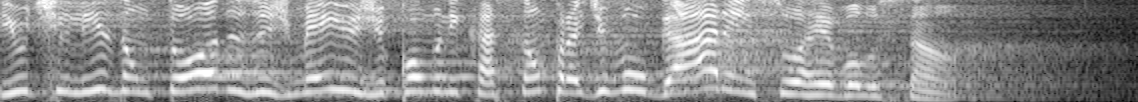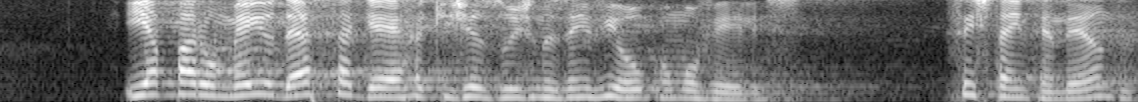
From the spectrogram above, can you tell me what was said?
e utilizam todos os meios de comunicação para divulgarem sua revolução. E é para o meio dessa guerra que Jesus nos enviou como ovelhas. Você está entendendo?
